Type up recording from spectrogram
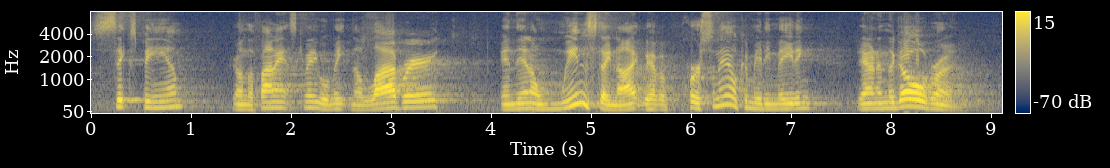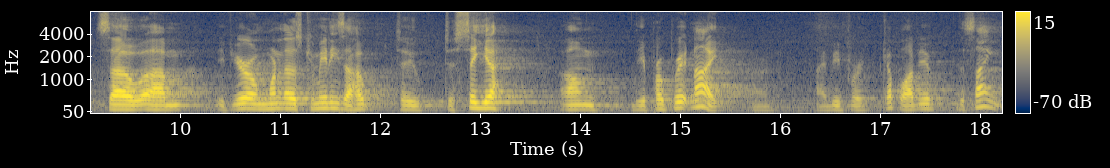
6 p.m. Here on the finance committee, we'll meet in the library. And then on Wednesday night, we have a personnel committee meeting down in the gold room. So um, if you're on one of those committees, I hope to, to see you on the appropriate night. Maybe for a couple of you, the same,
